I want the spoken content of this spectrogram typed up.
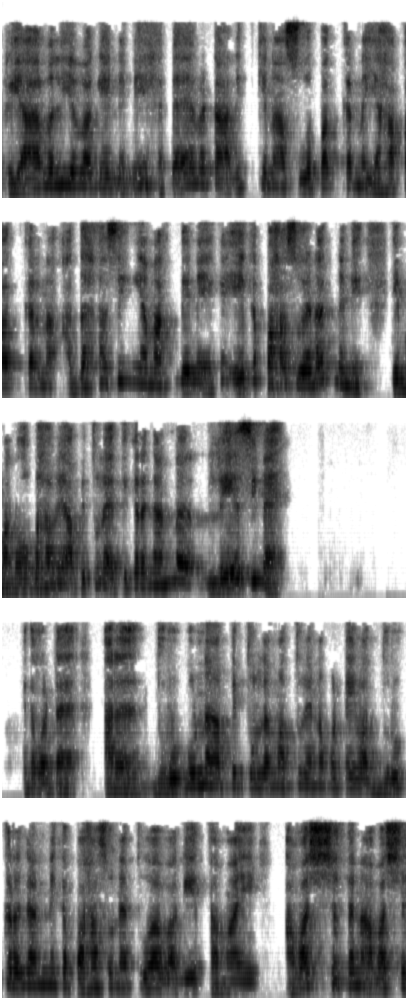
ක්‍රියාවලිය වගේ නෙමෙයි හැබෑවට අනිත් කෙනා සුවපත් කරන යහපත් කරන අදහසින් යමක් දෙන එක ඒක පහසු වැඩක් නෙමෙයි. මේ මනෝභාවය අපි තුල ඇති කරගන්න ලේසි නෑ. එතකොට අර දුරුගුණ අපි තුල මතුවෙනකොට ඒවා දුරු කරගන්න එක පහසු නැතුවා වගේ තමයි අවශ්‍ය තැන අවශ්‍ය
